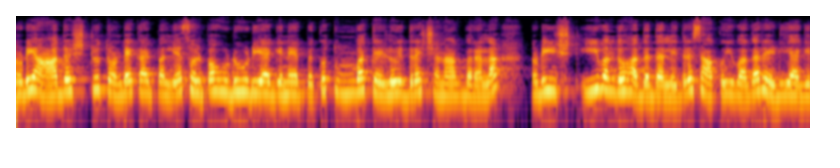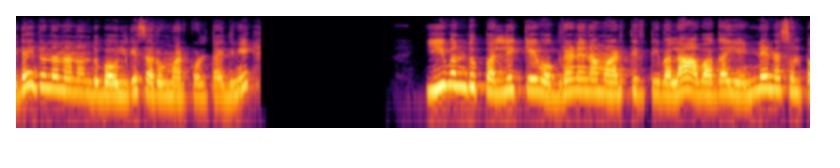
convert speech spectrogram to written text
ನೋಡಿ, ಆದಷ್ಟು ತೊಂಡೆಕಾಯಿ ಪಲ್ಯ ಸ್ವಲ್ಪ ಹುಡು ಹುಡಿಯಾಗೇನೆ ಇರಬೇಕು. ತುಂಬ ತೆಳು ಇದ್ರೆ ಚೆನ್ನಾಗಿ ಬರಲ್ಲ. ನೋಡಿ, ಇಷ್ಟು ಈ ಒಂದು ಹದದಲ್ಲಿದ್ರೆ ಸಾಕು. ಇವಾಗ ರೆಡಿಯಾಗಿದೆ ಇದನ್ನು ನಾನೊಂದು ಬೌಲ್ಗೆ ಸರ್ವ್ ಮಾಡ್ಕೊಳ್ತಾ ಇದ್ದೀನಿ. ಈ ಒಂದು ಪಲ್ಯಕ್ಕೆ ಒಗ್ಗರಣೆನ ಮಾಡ್ತಿರ್ತೀವಲ್ಲ ಆವಾಗ ಎಣ್ಣೆನ ಸ್ವಲ್ಪ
